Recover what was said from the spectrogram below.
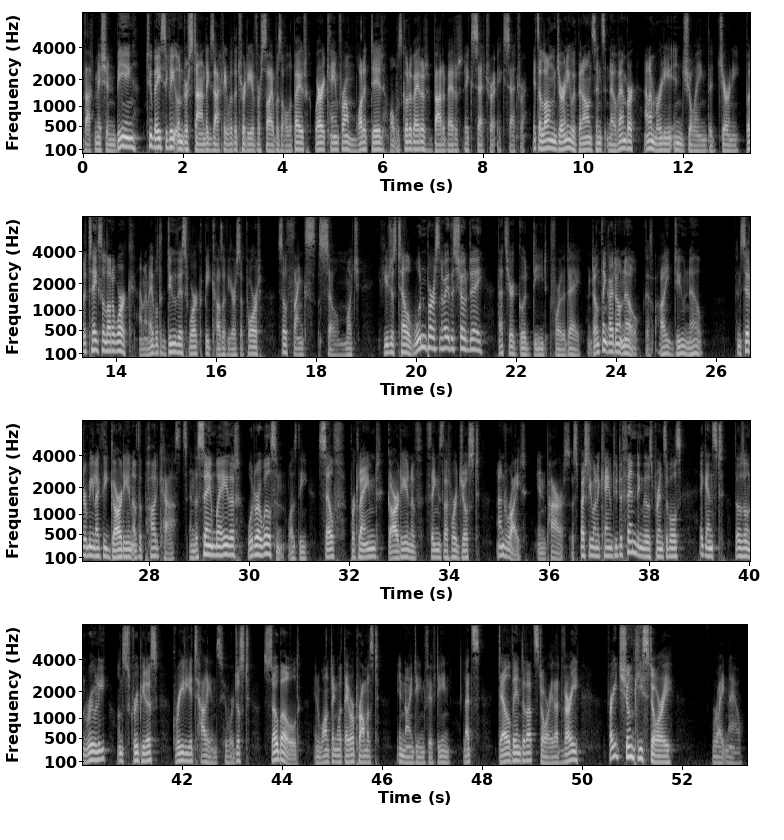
That mission being to basically understand exactly what the Treaty of Versailles was all about, where it came from, what it did, what was good about it, bad about it, etc., etc. It's a long journey we've been on since November, and I'm really enjoying the journey. But it takes a lot of work, and I'm able to do this work because of your support. So thanks so much. If you just tell one person about this show today, that's your good deed for the day. And don't think I don't know, because I do know. Consider me like the guardian of the podcasts, in the same way that Woodrow Wilson was the self proclaimed guardian of things that were just and right in Paris, especially when it came to defending those principles against those unruly, unscrupulous, greedy Italians who were just so bold in wanting what they were promised in 1915. Let's delve into that story, that very, very chunky story, right now.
